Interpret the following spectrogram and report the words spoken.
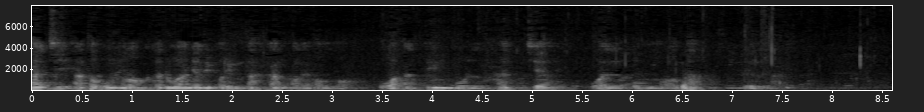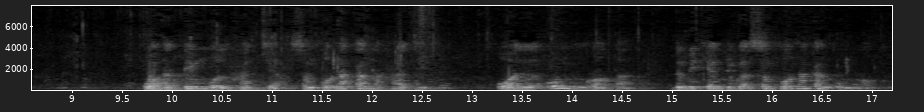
Haji atau umroh keduanya diperintahkan oleh Allah. Wa atimul hajja wal umrata Wa atimul hajja Sempurnakanlah haji Wal umrata Demikian juga sempurnakan umroh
